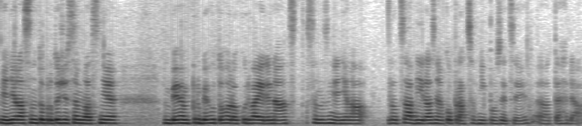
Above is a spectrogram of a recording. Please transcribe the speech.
Věděla jsem to, protože jsem vlastně během průběhu toho roku 2011 jsem změnila docela výrazně jako pracovní pozici eh, tehda.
